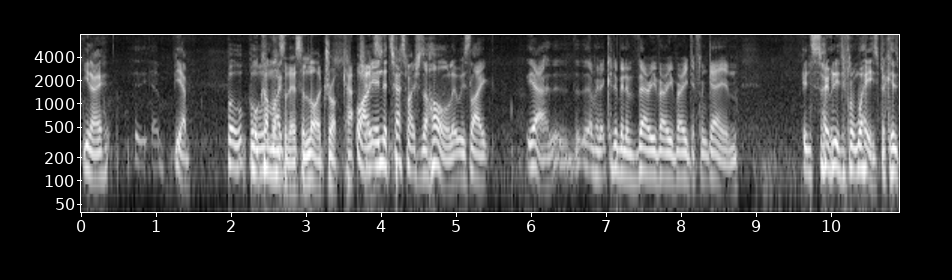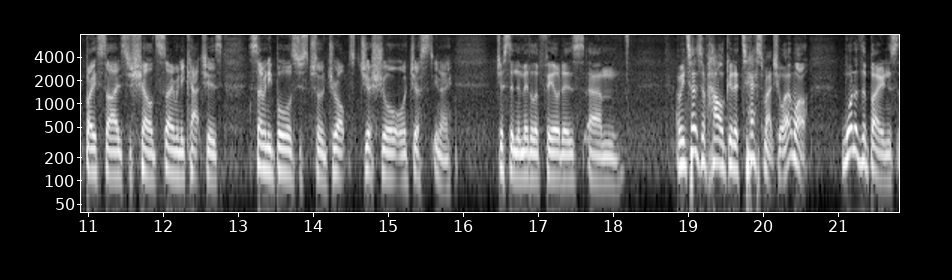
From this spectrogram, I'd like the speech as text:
You know, yeah. But, but we'll come like, on to this. A lot of drop catches. Well, in the test match as a whole, it was like, yeah, I mean, it could have been a very, very, very different game in so many different ways because both sides just shelled so many catches, so many balls just sort of dropped just short or just, you know, just in the middle of fielders. Um, I mean, in terms of how good a test match it was, well, one of the bones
